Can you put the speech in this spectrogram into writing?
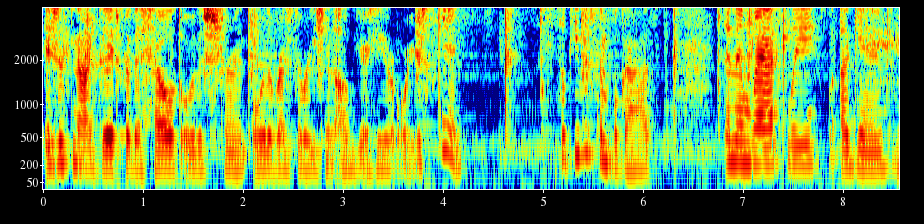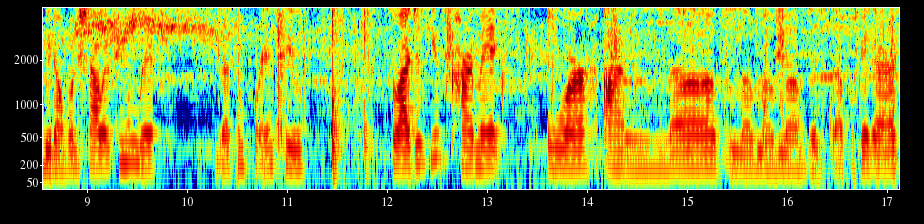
it's just not good for the health or the strength or the restoration of your hair or your skin so keep it simple, guys. And then lastly, again, we don't want to shy away from the lips. That's important too. So I just use Carmex or I love, love, love, love this stuff, okay guys?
